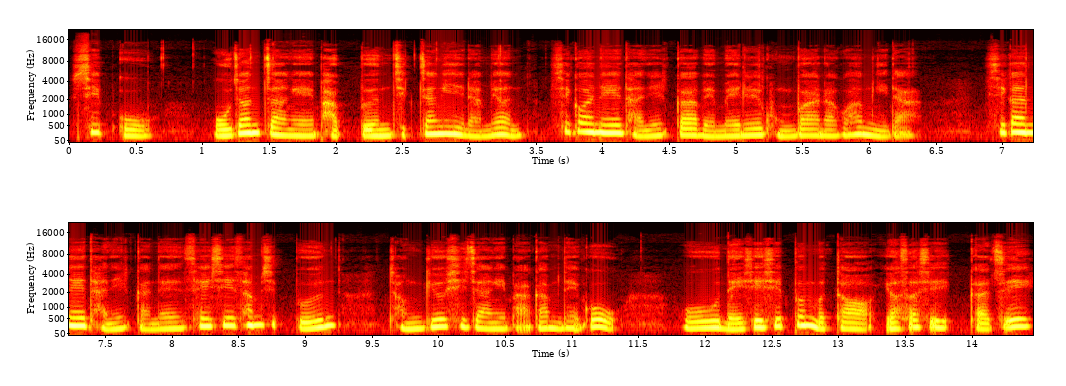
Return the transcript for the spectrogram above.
15. 오전장에 바쁜 직장인이라면 시간의 단일가 매매를 공부하라고 합니다. 시간의 단일가는 3시 30분 정규 시장이 마감되고 오후 4시 10분부터 6시까지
